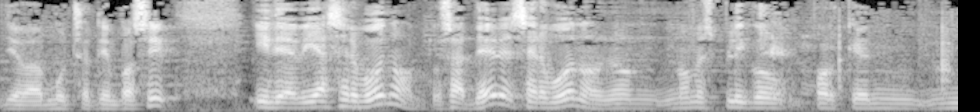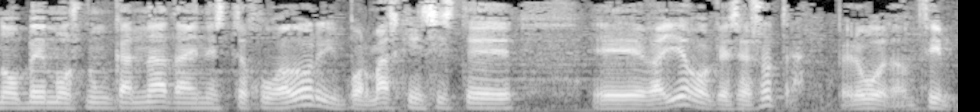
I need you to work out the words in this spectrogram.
lleva mucho tiempo así. Y debía ser bueno, o sea, debe ser bueno, no, no me explico porque no vemos nunca nada en este jugador, y por más que insiste eh, Gallego, que esa es otra. Pero bueno, en fin.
